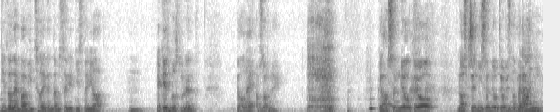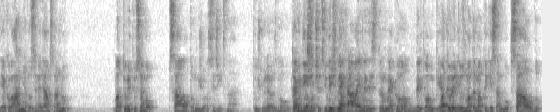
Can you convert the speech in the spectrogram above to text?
Mě to nebaví celý den tam sedět, nic nedělat. Hm. Jaký jsi byl student? Pilnej a vzorný. Já jsem měl, tyjo, na střední jsem měl tyjo vyznamenání, jako vážně, to si nedělám srandu. Maturitu jsem psal, to můžu asi říct, ne. To už mi nevezmou. Tak to když, když nechávají ministrům jako No. diplomky. Maturitu z matematiky jsem obsal od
